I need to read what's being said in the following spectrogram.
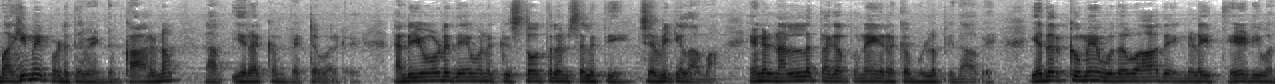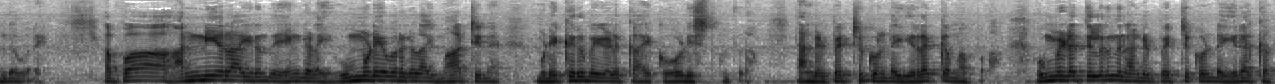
மகிமைப்படுத்த வேண்டும். காரணம் நாம் இரக்கம் பெற்றவர்கள். நன்றியோடு தேவனுக்கு ஸ்தோத்திரம் செலுத்தி செவிக்கலாமா எங்கள் நல்ல தகப்பனே இரக்கமுள்ள பிதாவே எதற்குமே உதவாத எங்களை தேடி வந்தவரே. அப்பா அந்நியராக இருந்த எங்களை உம்முடையவர்களாய் மாற்றின உம்முடைய கிருபைகளுக்காய் கோடி ஸ்தோத்திரம். நாங்கள் பெற்றுக்கொண்ட இரக்கம் அப்பா. உம்மிடத்திலிருந்து நாங்கள் பெற்றுக்கொண்ட இரக்கம்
